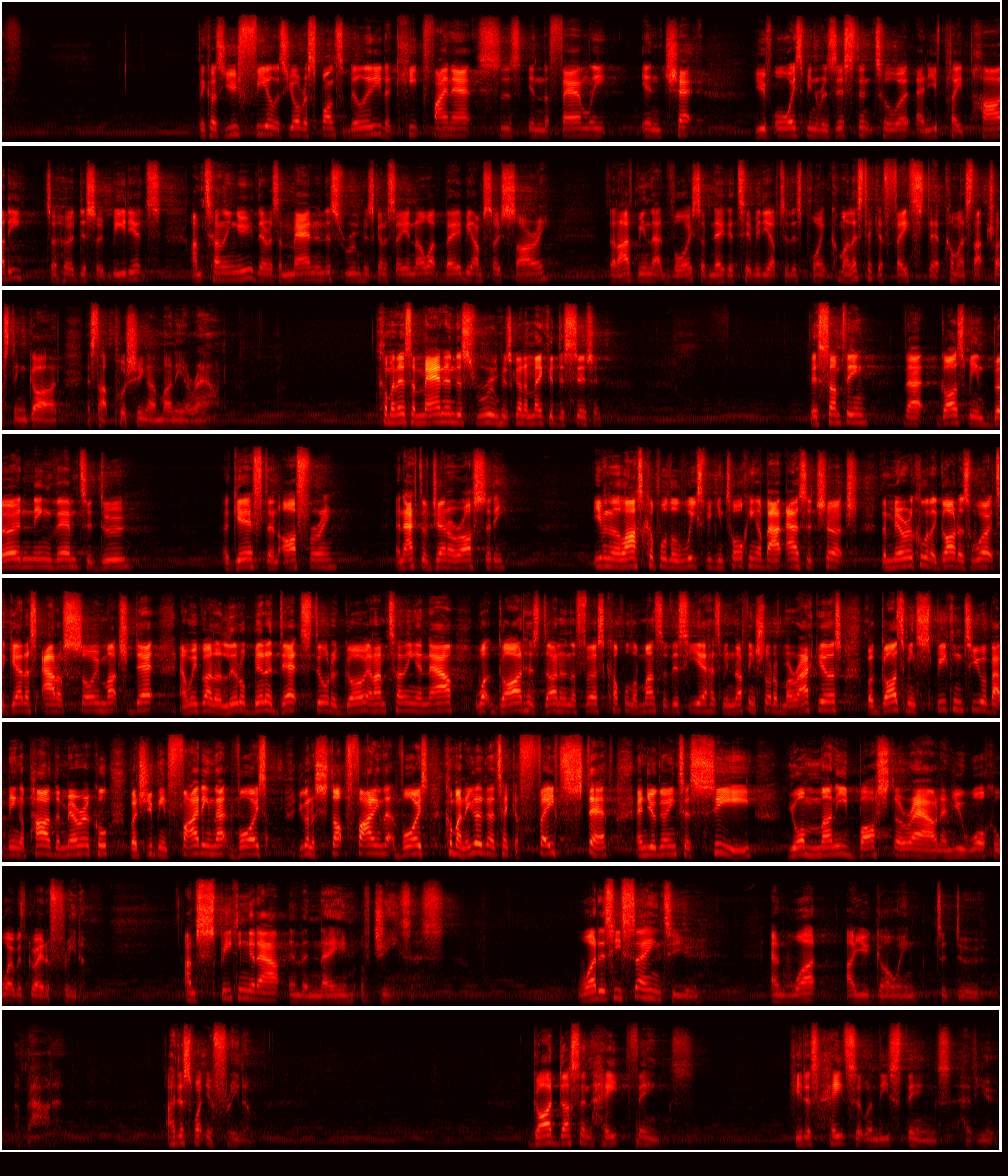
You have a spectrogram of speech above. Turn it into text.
Because you feel it's your responsibility to keep finances in the family in check. You've always been resistant to it and you've played party to her disobedience. I'm telling you, there is a man in this room who's going to say, You know what, baby, I'm so sorry that I've been that voice of negativity up to this point. Come on, let's take a faith step. Come on, start trusting God and start pushing our money around. Come on, there's a man in this room who's going to make a decision. There's something that God's been burdening them to do a gift, an offering, an act of generosity. Even in the last couple of weeks, we've been talking about as a church the miracle that God has worked to get us out of so much debt, and we've got a little bit of debt still to go. And I'm telling you now, what God has done in the first couple of months of this year has been nothing short of miraculous. But God's been speaking to you about being a part of the miracle, but you've been fighting that voice. You're going to stop fighting that voice. Come on, you're going to take a faith step, and you're going to see your money bossed around, and you walk away with greater freedom. I'm speaking it out in the name of Jesus. What is he saying to you? And what are you going to do about it? I just want your freedom. God doesn't hate things, He just hates it when these things have you.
